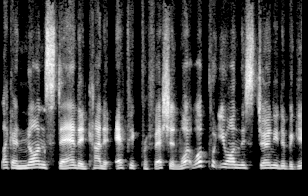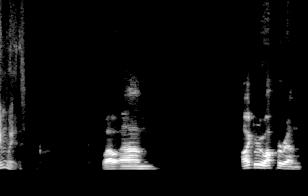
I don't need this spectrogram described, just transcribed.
like a non-standard kind of epic profession. What what put you on this journey to begin with? Well, um, I grew up around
